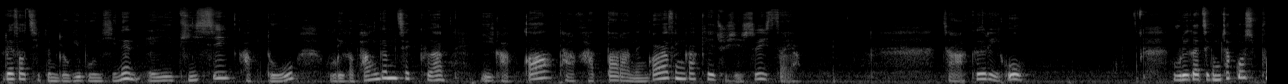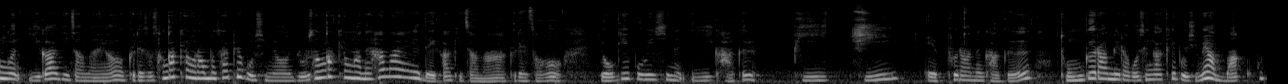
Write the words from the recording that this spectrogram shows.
그래서 지금 여기 보이시는 ADC 각도 우리가 방금 체크한 이 각과 다 같다라는 걸 생각해 주실 수 있어요. 자, 그리고 우리가 지금 찾고 싶은 건 이 각이잖아요. 그래서 삼각형을 한번 살펴보시면 이 삼각형 안에 하나의 내각이잖아. 그래서 여기 보이시는 이 각을 BGF라는 각을 동그라미라고 생각해 보시면 막곡,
